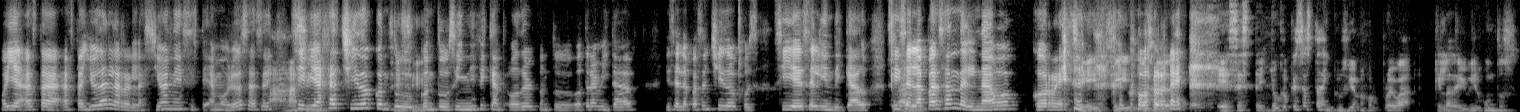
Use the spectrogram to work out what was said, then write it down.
Oye, hasta, hasta ayuda en las relaciones este, amorosas, ¿eh? Ah, si sí. viajas chido con Sí, tu, sí. con tu significant other, con tu otra mitad, y se la pasan chido, pues sí es el indicado. Si se la Claro. pasan del nabo, corre. Sí, sí, o sea, corre. es este, yo creo que es hasta inclusive mejor prueba que la de vivir juntos.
